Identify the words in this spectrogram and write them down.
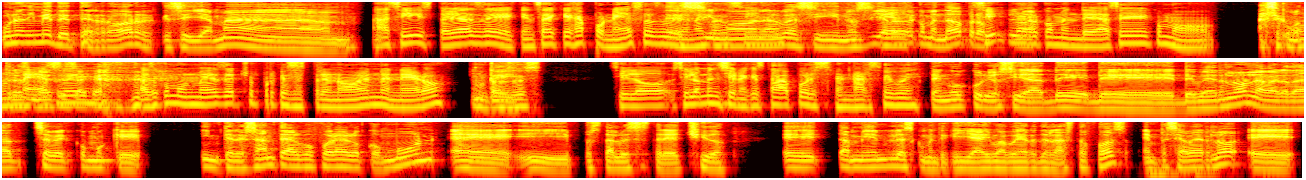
un anime de terror que se llama Ah, sí, historias de quién sabe qué japonesas, güey. eh, una cosa Simón, así, ¿no? algo así. No sé si ya lo Eh, he recomendado, pero sí, lo me- recomendé hace como, hace como tres mes, meses acá. Hace como un mes, de hecho, porque se estrenó en enero. Entonces, sí lo, sí lo mencioné que estaba por estrenarse, güey. Tengo curiosidad de, de, de verlo. La verdad se ve como que interesante, algo fuera de lo común eh, y pues tal vez estaría chido. Eh, también les comenté que ya iba a ver The Last of Us. Empecé a verlo. Eh,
